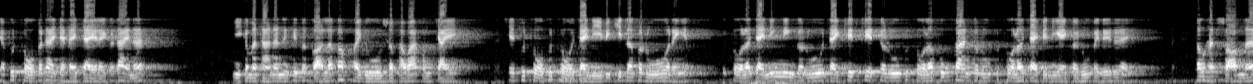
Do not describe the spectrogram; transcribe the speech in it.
จะพุทโธก็ได้จะหายใจอะไรก็ได้นะ มีกรรมฐานอันหนึ่งขึ้นมาก่อน แล้วก็คอยดูสภาวะของใจ เช่นพุทโธ พุทโธใจหนีไปคิดแล้วก็รู้อะไรเงี้ยพุทโธแล้วใจนิ่งๆก็รู้ใจเครียดเครียดก็รู้พุทโธแล้วฟุ้งซ่านก็รู้พุทโธแล้วใจเป็นยังไงคอยรู้ไปเรื่อยๆต้องหัดซ้อมนะ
